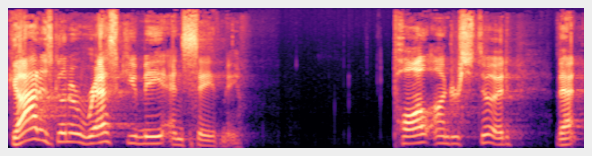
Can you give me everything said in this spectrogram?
God is going to rescue me and save me. Paul understood that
